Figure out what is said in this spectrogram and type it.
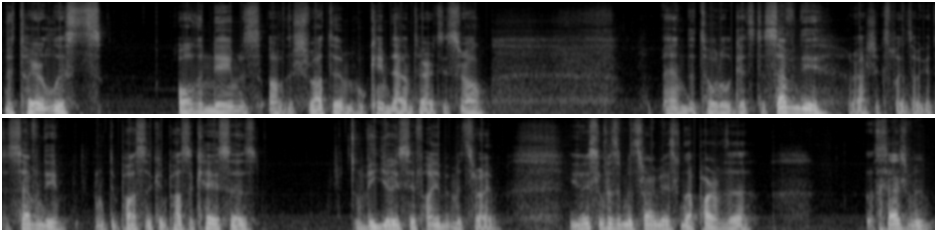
the Torah lists all the names of the Shvatim who came down to Eretz Yisrael, and the total gets to seventy. Rashi explains how we get to seventy. And the pasuk in pasuk K says, "The Yosef Hayib Mitzrayim." Yosef was in Mitzrayim. Yosef not part of the cheshbon,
